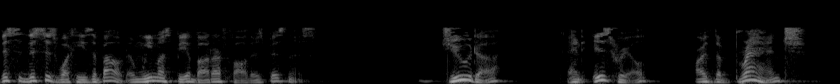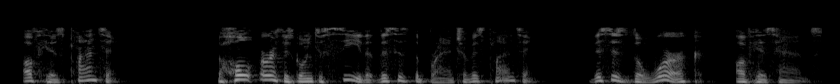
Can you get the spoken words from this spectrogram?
This, this is what he's about, and we must be about our Father's business. Judah and Israel are the branch of his planting. The whole earth is going to see that this is the branch of his planting. This is the work of his hands.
